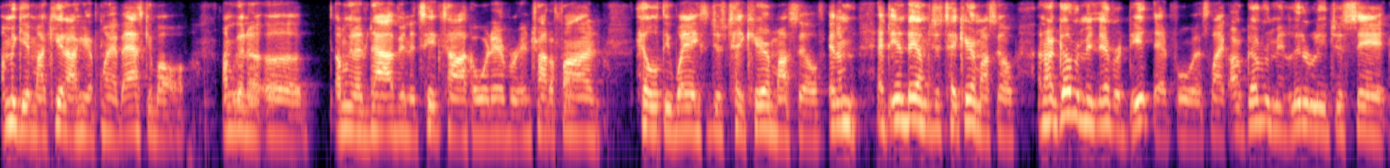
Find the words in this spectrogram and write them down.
I'm gonna get my kid out here playing basketball. I'm gonna uh I'm gonna dive into TikTok or whatever and try to find healthy ways to just take care of myself. And I'm at the end of the day, I'm gonna just take care of myself. And our government never did that for us. Like our government literally just said,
